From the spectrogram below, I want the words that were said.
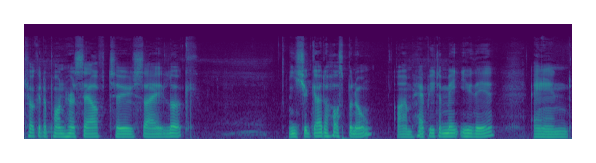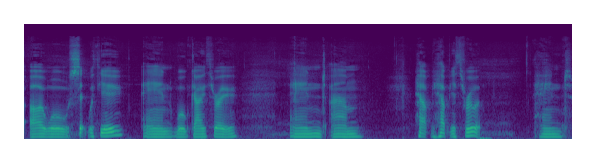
took it upon herself to say, "Look, you should go to hospital. I'm happy to meet you there, and I will sit with you, and we'll go through, and um, help help you through it." And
